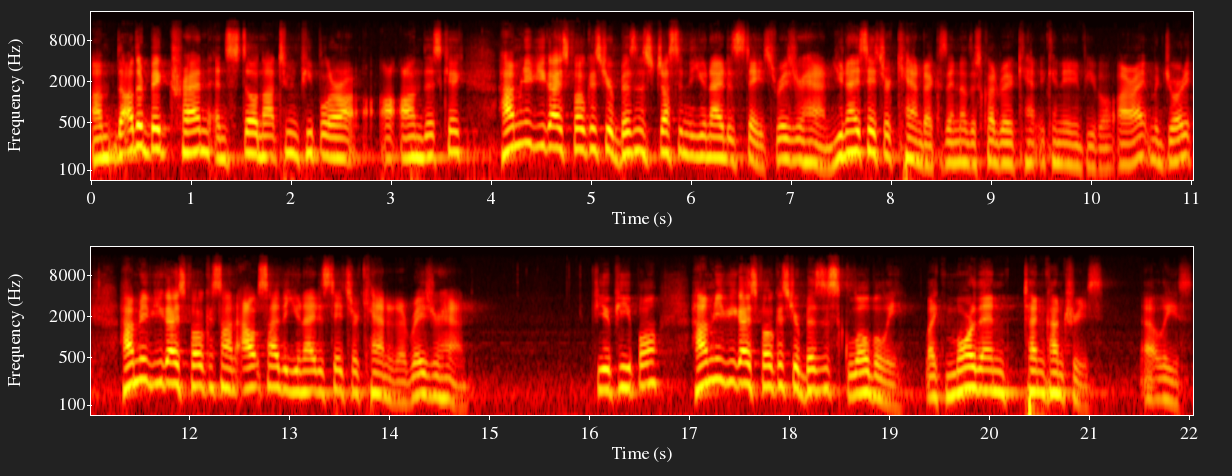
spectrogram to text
Um, the other big trend, and still not too many people are on, this kick. How many of you guys focus your business just in the United States? Raise your hand. United States or Canada, because I know there's quite a bit of can- Canadian people. All right, majority. How many of you guys focus on outside the United States or Canada? Raise your hand. Few people. How many of you guys focus your business globally? Like more than 10 countries, at least.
